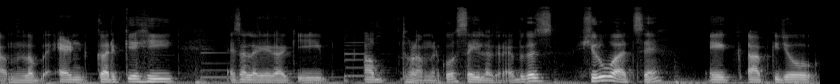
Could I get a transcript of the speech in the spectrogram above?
मतलब एंड करके ही ऐसा लगेगा कि अब थोड़ा मेरे को सही लग रहा है। बिकॉज़ शुरुआत से एक आपकी जो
